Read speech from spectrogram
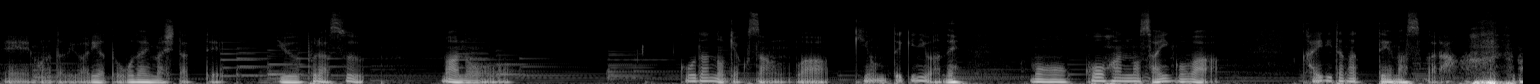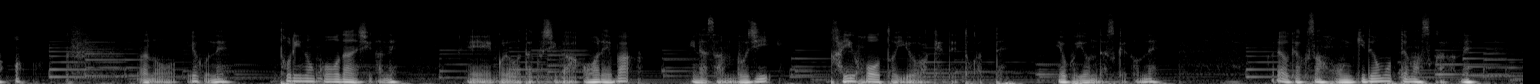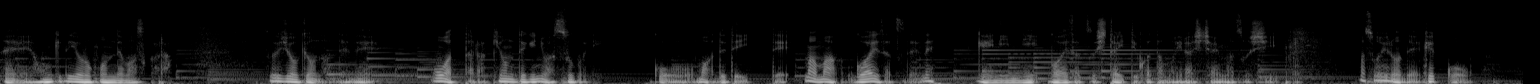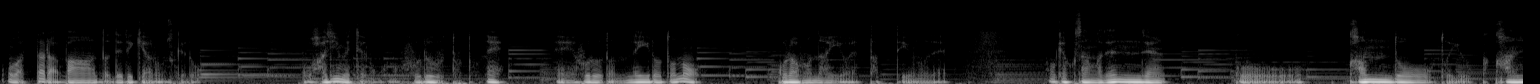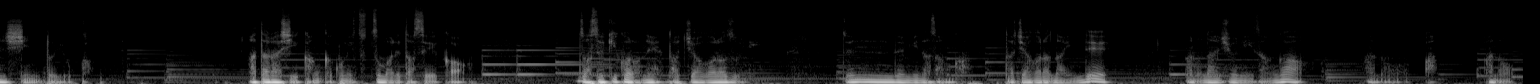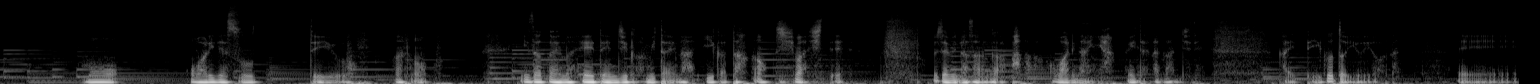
えー、この度はありがとうございましたっていうプラス、まああの、講談のお客さんは基本的にはね、もう後半の最後は帰りたがってますから あの、よくね、鳥の講談師がね、えー、これ私が終われば、皆さん無事解放というわけでとかってよく言うんですけどね。あれお客さん本気で思ってますからね。えー、本気で喜んでますから、そういう状況なんでね、終わったら基本的にはすぐに、こう、まあ出て行って、まあまあご挨拶でね、芸人にご挨拶したいっていう方もいらっしゃいますし、まあそういうので結構終わったらバーンと出てきあるんですけど、こう初めてのこのフルートとね、えー、フルートの音色とのコラボ内容やったっていうので、お客さんが全然、こう、感動というか、関心というか、新しい感覚に包まれたせいか、座席からね、立ち上がらずに、全然皆さんが立ち上がらないんで、あの、南州兄さんが、あの、あ、あの、もう終わりですっていう あの、居酒屋の閉店時間みたいな言い方をしましてそしたら皆さんが、あ、終わりなんや、みたいな感じで帰っていくというような、え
